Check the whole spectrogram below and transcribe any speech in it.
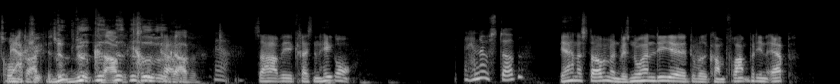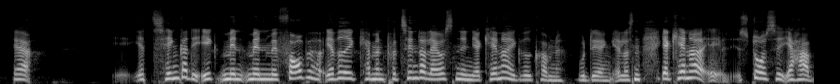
Tror hun drak tror, hvid kaffe. Kridhvid kaffe. Så har vi Christian Hegård. Han er jo stoppet. Ja, han er stoppet, men hvis nu han lige, øh, du ved, kom frem på din app, Ja. Jeg tænker det ikke, men, men med forbehold. Jeg ved ikke, kan man på Tinder lave sådan en, jeg kender ikke vedkommende vurdering? Eller sådan. Jeg kender øh, stort set, jeg har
